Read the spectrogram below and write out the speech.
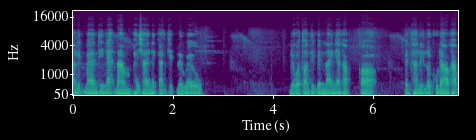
าริสแมนที่แนะนำให้ใช้ในการเก็บเลเวลหรือว่าตอนที่เป็นไนท์เนี่ยครับ ก็เป็นทาริสลดคูดาวครับ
